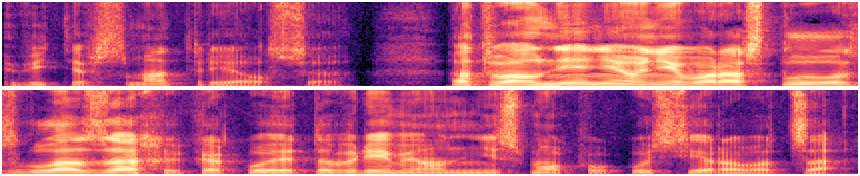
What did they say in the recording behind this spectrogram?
Витя всмотрелся. От волнения у него расплылось в глазах, и какое-то время он не смог фокусироваться.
